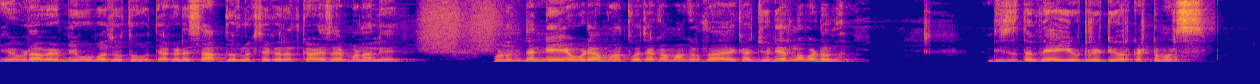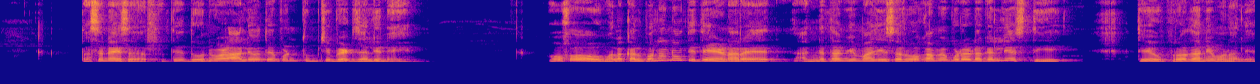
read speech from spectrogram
एवढा वेळ मी उभाच होतो त्याकडे साफ दुर्लक्ष करत काळेसाहेब म्हणाले म्हणून त्यांनी एवढ्या महत्त्वाच्या कामाकरता एका ज्युनियरला पाठवलं. This is the way you treat your customers तसं नाही सर. ते दोन वेळा आले होते पण तुमची भेट झाली नाही. हो हो मला कल्पना नव्हती ते येणार आहेत. अन्यथा मी माझी सर्व कामे पुढे ढकलली असती. ते उपराधानी म्हणाले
